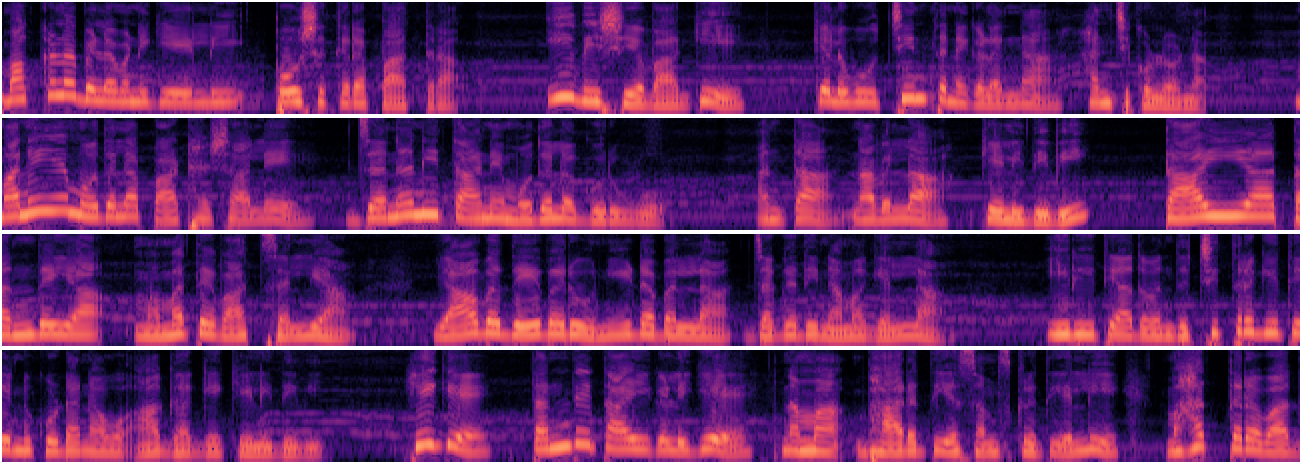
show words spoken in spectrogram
ಮಕ್ಕಳ ಬೆಳವಣಿಗೆಯಲ್ಲಿ ಪೋಷಕರ ಪಾತ್ರ. ಈ ವಿಷಯವಾಗಿ ಕೆಲವು ಚಿಂತನೆಗಳನ್ನು ಹಂಚಿಕೊಳ್ಳೋಣ. ಮನೆಯೇ ಮೊದಲ ಪಾಠಶಾಲೆ ಜನನಿ ತಾನೇ ಮೊದಲ ಗುರುವು ಅಂತ ನಾವೆಲ್ಲ ಕೇಳಿದೀವಿ. ತಾಯಿಯ, ತಂದೆಯ ಮಮತೆ ವಾತ್ಸಲ್ಯ ಯಾವ ದೇವರು ನೀಡಬಲ್ಲ ಜಗದಿ ನಮಗೆಲ್ಲ ಈ ರೀತಿಯಾದ ಒಂದು ಚಿತ್ರಗೀತೆಯನ್ನು ಕೂಡ ನಾವು ಆಗಾಗ್ಗೆ ಕೇಳಿದೀವಿ. ಹೀಗೆ ತಂದೆ ತಾಯಿಗಳಿಗೆ ನಮ್ಮ ಭಾರತೀಯ ಸಂಸ್ಕೃತಿಯಲ್ಲಿ ಮಹತ್ತರವಾದ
